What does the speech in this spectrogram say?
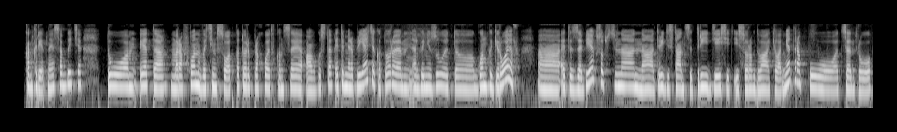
конкретные события, то это марафон 800, который проходит в конце августа. Это мероприятие, которое организует э, гонка героев. А, это забег, собственно, на три дистанции 3, 10 и 42 километра по центру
